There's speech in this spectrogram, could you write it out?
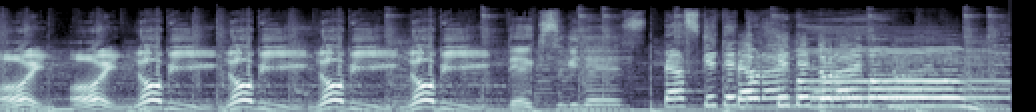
おいおい。のびのびのびのび。できすぎです。助けてドラえもん。ドラえもん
